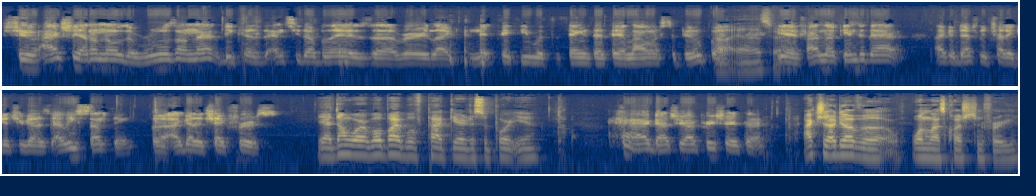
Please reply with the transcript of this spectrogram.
Shoot, actually, I don't know the rules on that because the NCAA is uh, very like nitpicky with the things that they allow us to do. But oh, yeah, right. yeah, if I look into that, I could definitely try to get you guys at least something. But I got to check first. Yeah, don't worry. We'll buy Wolf Pack gear to support you. I got you. I appreciate that. Actually, I do have a one last question for you.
